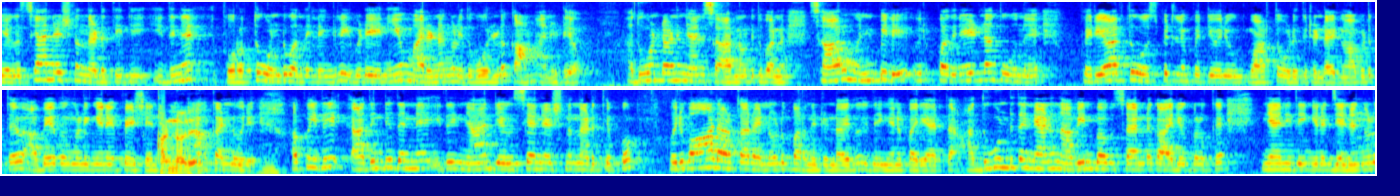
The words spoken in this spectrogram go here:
രഹസ്യാന്വേഷണം നടത്തിയിട്ട് ഇതിനെ പുറത്തു കൊണ്ടുവന്നില്ലെങ്കിൽ ഇവിടെ ഇനിയും മരണങ്ങൾ ഇതുപോലുള്ള കാണാനിടയാവും. അതുകൊണ്ടാണ് ഞാൻ സാറിനോട് ഇത് പറഞ്ഞത്. സാറ് മുൻപിൽ ഒരു പതിനേഴിലാം തോന്നുന്നേ പെരിയാർത്ത് ഹോസ്പിറ്റലിനെ പറ്റി ഒരു വാർത്ത കൊടുത്തിട്ടുണ്ടായിരുന്നു. അവിടുത്തെ അവയവങ്ങൾ ഇങ്ങനെ പേഷ്യന്റ് കണ്ണൂര്. അപ്പൊ കണ്ണൂര്. അപ്പോൾ ഇത് അതിന്റെ തന്നെ ഇത് ഞാൻ രഹസ്യാന്വേഷണം നടത്തിയപ്പോൾ ഒരുപാട് ആൾക്കാർ എന്നോടും പറഞ്ഞിട്ടുണ്ടായിരുന്നു ഇത് ഇങ്ങനെ പരിഹാരത്ത. അതുകൊണ്ട് തന്നെയാണ് നവീൻ ബാബു സാറിന്റെ കാര്യങ്ങളൊക്കെ ഞാൻ ഇതിങ്ങനെ ജനങ്ങൾ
